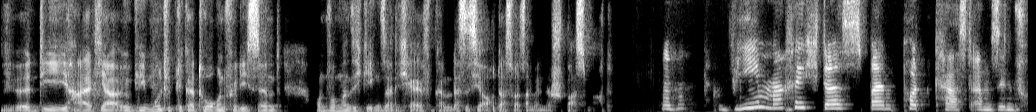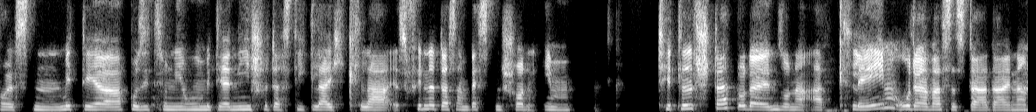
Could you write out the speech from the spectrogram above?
die halt ja irgendwie Multiplikatoren für dich sind und wo man sich gegenseitig helfen kann. Das ist ja auch das, was am Ende Spaß macht. Mhm. Wie mache ich das beim Podcast am sinnvollsten mit der Positionierung, mit der Nische, dass die gleich klar ist? Findet das am besten schon im Titel statt oder in so einer Art Claim oder was ist da deine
